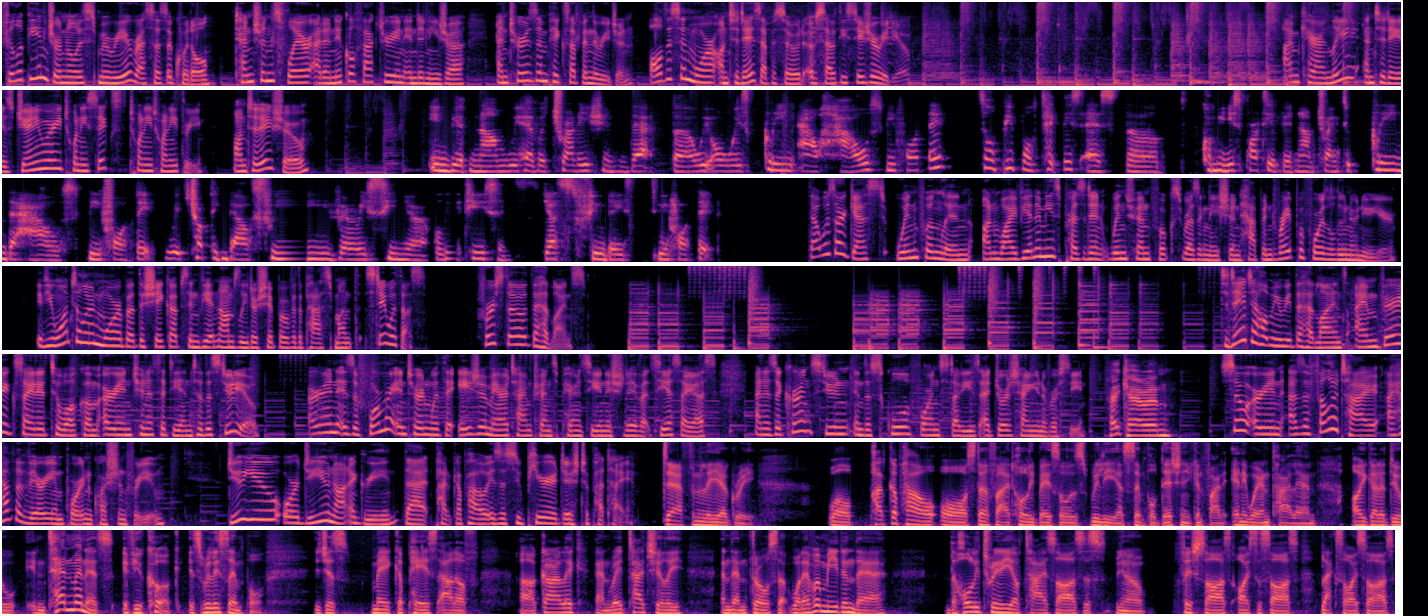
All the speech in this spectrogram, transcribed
Philippine journalist Maria Ressa's acquittal, tensions flare at a nickel factory in Indonesia, and tourism picks up in the region. All this and more on today's episode of Southeast Asia Radio. I'm Karen Lee, and today is January 26, 2023. On today's show, in Vietnam, we have a tradition that uh, we always clean our house before Tết. So people take this as the Communist Party of Vietnam trying to clean the house before they were shutting down three very senior politicians just a few days before Tet. That was our guest, Nguyen Phuong Linh, on why Vietnamese President Nguyen Xuan Phuc's resignation happened right before the Lunar New Year. If you want to learn more about the shakeups in Vietnam's leadership over the past month, stay with us. First, though, the headlines. Today, to help me read the headlines, I am very excited to welcome Arin Chinnasathian to the studio. Arin is a former intern with the Asia Maritime Transparency Initiative at CSIS and is a current student in the School of Foreign Studies at Georgetown University. Hi, Karen. So, Arin, as a fellow Thai, I have a very important question for you. Do you or do you not agree that pad kapao is a superior dish to pad thai? Definitely agree. Well, pad kapao or stir-fried holy basil is really a simple dish and you can find it anywhere in Thailand. All you got to do in 10 minutes if you cook, it's really simple. You just make a paste out of uh, garlic and red Thai chili and then throw whatever meat in there. The holy trinity of Thai sauce is, you know, fish sauce, oyster sauce, black soy sauce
